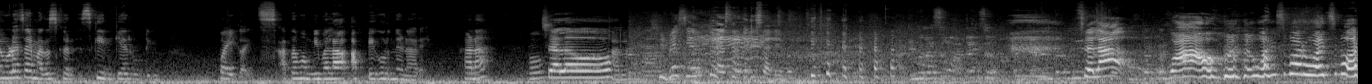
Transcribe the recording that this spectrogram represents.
एवढंच. आहे माझं skin care routine bye guys आता मम्मी मला आप्पे करून देणार आहे. हा ना? चलो. दिसायले बघ. चला. Wow once more once more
